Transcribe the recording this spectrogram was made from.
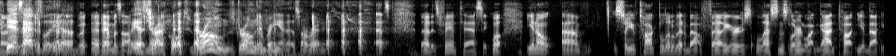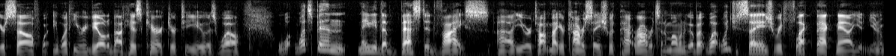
uh, Yes, absolutely, At, yeah. at, at Amazon. yes, right right, of course. Drones, drones are bringing this already. that's that is fantastic. Well, you know, um, so you've talked a little bit about failures, lessons learned, what God taught you about yourself, what, what He revealed about His character to you as well. What, what's been maybe the best advice? Uh, you were talking about your conversation with Pat Robertson a moment ago, but what would you say as you reflect back now? You, you know,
